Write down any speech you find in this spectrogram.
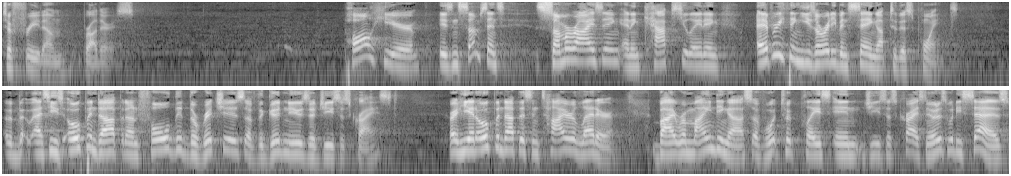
to freedom, brothers. Paul here is, in some sense, summarizing and encapsulating everything he's already been saying up to this point. As he's opened up and unfolded the riches of the good news of Jesus Christ. Right? He had opened up this entire letter by reminding us of what took place in Jesus Christ. Notice what he says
